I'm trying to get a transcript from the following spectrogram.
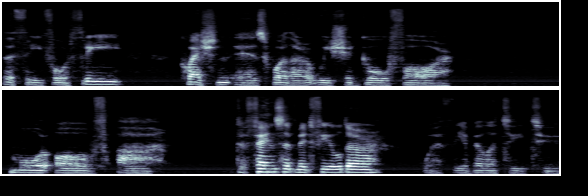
the 3 4 3. Question is whether we should go for more of a defensive midfielder with the ability to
